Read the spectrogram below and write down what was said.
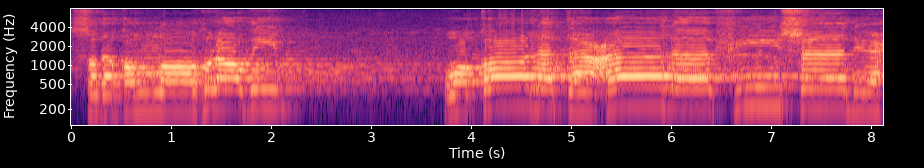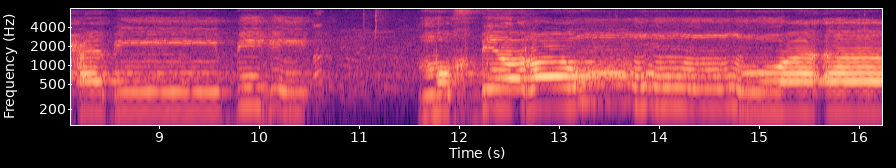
صدق الله العظيم. وقال تعالى في شان حبيبه مخبرا وآمرا.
